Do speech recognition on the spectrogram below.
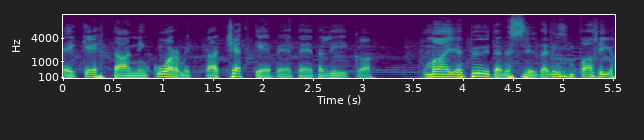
ei kehtaa niin kuormittaa chat-GPTtä liikaa. Kun Mä oon jo pyytänyt siltä niin paljon.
